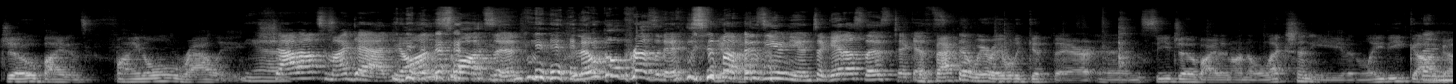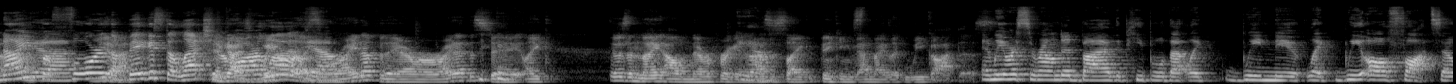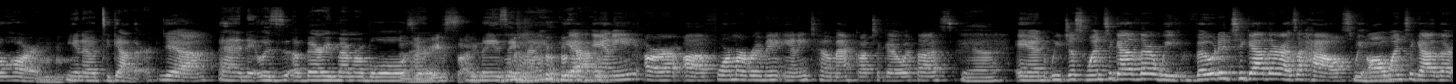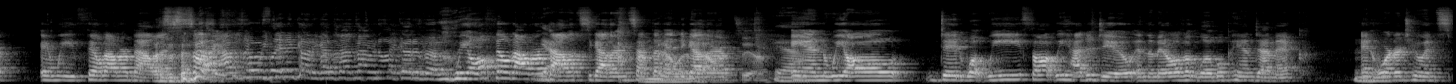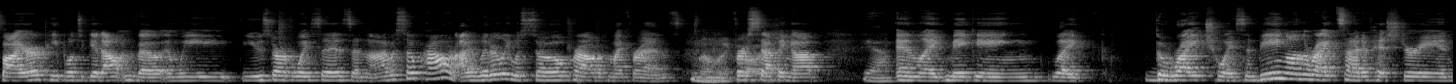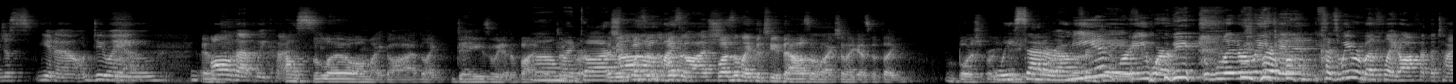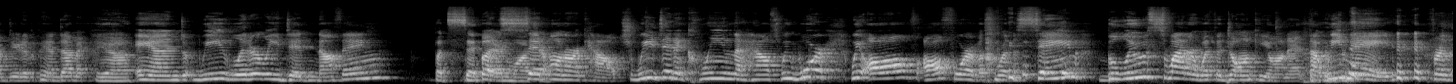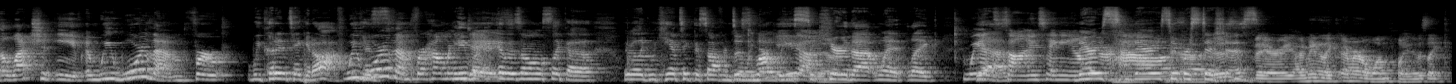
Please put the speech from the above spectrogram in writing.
Joe Biden's final rally. Yeah. Shout out to my dad, John Swanson, local president Yeah. of his union, to get us those tickets. The fact that we were able to get there and see Joe Biden on election eve and Lady Gaga. the Gaga. night Yeah. before Yeah. the biggest election Yeah, of guys, our we were like Yeah. right up there. We're right at the state. like it was a night I'll never forget. And I was just like thinking that night, like we got this. And we were surrounded by the people that like we knew, like we all fought so hard, Mm-hmm. you know, together. yeah. And it was a very memorable, It was very and exciting. amazing night. Yeah, Yeah, Annie, our uh, former roommate Annie Tomac, got to go with us, yeah. and we just went together. We voted together as a house. We all went together, and we filled out our ballots. I was just- Sorry, I was We all filled out our Yeah. ballots together and sent Our them in together. ballots, yeah. Yeah. And we all did what we thought we had to do in the middle of a global pandemic in Mm-hmm. order to inspire people to get out and vote. And we used our voices, and I was so proud. I literally was so proud of my friends oh my for gosh. stepping up yeah. and like making like the right choice and being on the right side of history and just you know doing And all that we could. How slow! Oh my god! Like days we had to find. Oh my for- gosh. I mean, it Oh wasn't, my wasn't, gosh. wasn't like the 2000 election, I guess, with like Bush. For We sat around Me for and days. Bree were We- literally we're didn't because we were both laid off at the time due to the pandemic. Yeah. and we literally did nothing but sit but there and watch sit it. on our couch. We didn't clean the house. We wore we all all four of us wore the same blue sweater with a donkey on it that we made for election eve, and we wore them for we couldn't take it off. we wore them for how many we- days? It was almost like a we were like we can't take this off until This we know lucky, we yeah. secure that went like we yeah. had signs hanging up Very in our house. very superstitious. It was just very. I mean, like I remember at one point it was like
